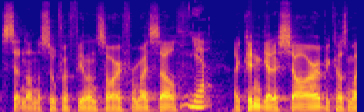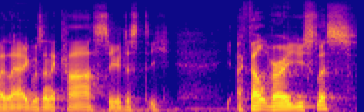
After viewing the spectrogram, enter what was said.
sitting on the sofa feeling sorry for myself. Yeah. I couldn't get a shower because my leg was in a cast. So you're just, I felt very useless.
